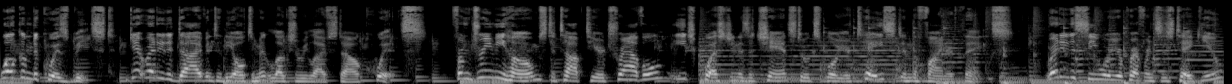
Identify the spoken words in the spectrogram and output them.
Welcome to Quiz Beast. Get ready to dive into the ultimate luxury lifestyle quiz. From dreamy homes to top tier travel, each question is a chance to explore your taste in the finer things. Ready to see where your preferences take you?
